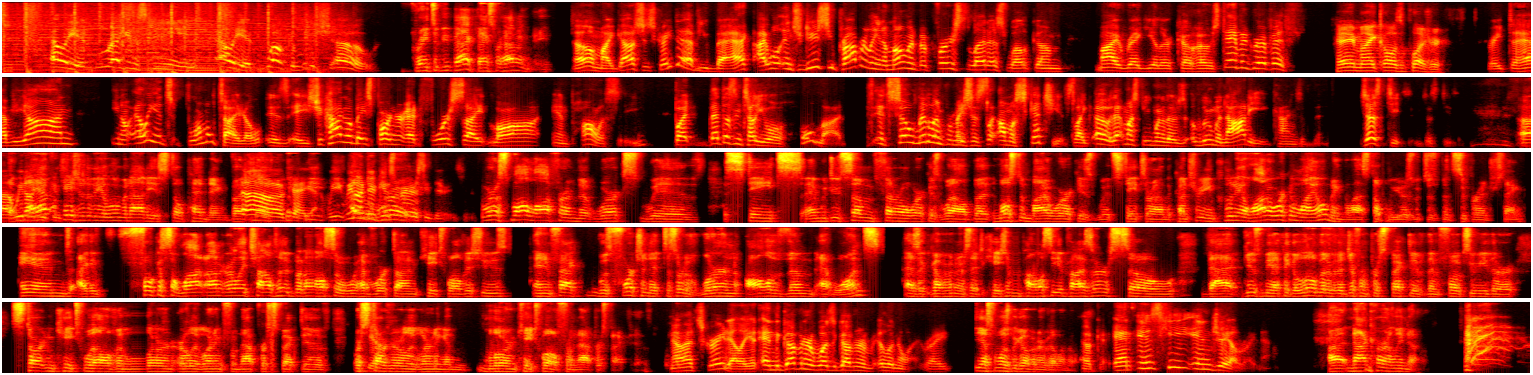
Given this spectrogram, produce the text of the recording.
Elliot Regenstein. Elliot, welcome to the show. Great to be back. Thanks for having me. Oh my gosh, it's great to have you back. I will introduce you properly in a moment, but first, let us welcome my regular co host, David Griffith. Hey, Mike, always a pleasure. Great to have you on. You know, Elliot's formal title is a Chicago based partner at Foresight Law and Policy, but that doesn't tell you a whole lot. It's so little information, it's almost sketchy. It's like, oh, that must be one of those Illuminati kinds of things. Just teasing, just teasing. Uh, we My don't do application to the Illuminati is still pending, but Oh, no, okay. we- yeah. We, we don't do uh, conspiracy theories. We're a small law firm that works with states and we do some federal work as well. But most of my work is with states around the country, including a lot of work in Wyoming the last couple of years, which has been super interesting. And I focus a lot on early childhood, but also have worked on K 12 issues. And in fact, was fortunate to sort of learn all of them at once as a governor's education policy advisor. So that gives me, I think, a little bit of a different perspective than folks who either start in K 12 and learn early learning from that perspective, or start in early learning and learn K 12 from that perspective. Now, that's great, Elliot. And the governor was the governor of Illinois, right? Yes, was the governor of Illinois. Okay. And is he in jail right now? Uh, not currently, no.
